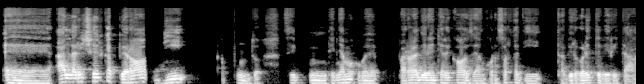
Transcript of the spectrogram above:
eh, alla ricerca però di, appunto, se intendiamo come parola aderente alle cose, anche una sorta di, tra virgolette, verità,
